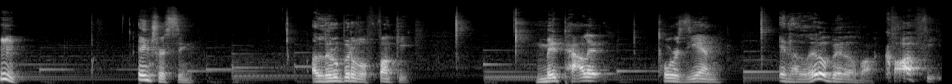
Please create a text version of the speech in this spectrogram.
Hmm. Interesting. A little bit of a funky. Mid palate towards the end. And a little bit of a coffee.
